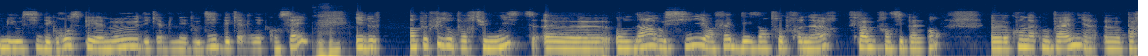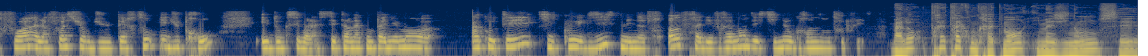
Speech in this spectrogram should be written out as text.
mais aussi des grosses PME, des cabinets d'audit, des cabinets de conseil. Mhm. Et de un peu plus opportuniste, euh, on a aussi en fait des entrepreneurs, femmes principalement, euh, qu'on accompagne euh, parfois à la fois sur du perso et du pro. Et donc c'est voilà, c'est un accompagnement à côté qui coexiste, mais notre offre elle est vraiment destinée aux grandes entreprises. Bah alors très très concrètement, imaginons c'est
